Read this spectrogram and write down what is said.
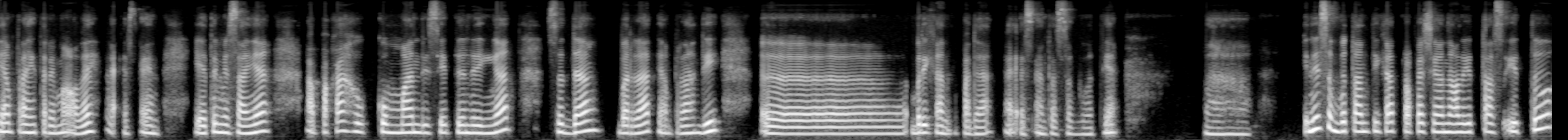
yang pernah diterima oleh ASN, yaitu misalnya apakah hukuman disiplin ringan, sedang, berat yang pernah diberikan kepada ASN tersebut ya. Nah, ini sebutan tingkat profesionalitas itu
